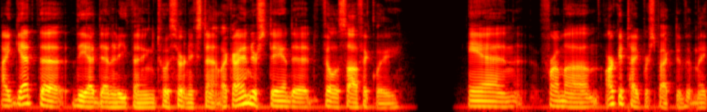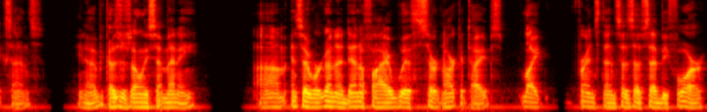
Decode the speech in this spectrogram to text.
I get the the identity thing to a certain extent. Like I understand it philosophically. And from an archetype perspective, it makes sense, you know, because there's only so many. Um, and so we're going to identify with certain archetypes. Like, for instance, as I've said before,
